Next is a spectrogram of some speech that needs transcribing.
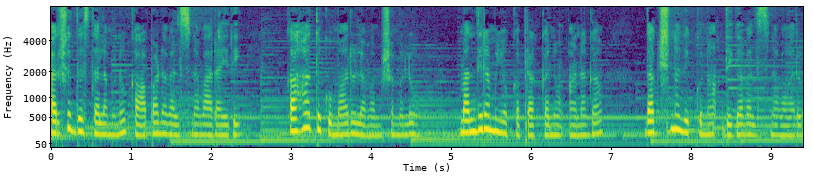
పరిశుద్ధ స్థలమును కాపాడవలసిన వారైరి. కహాతు కుమారుల వంశములు మందిరము యొక్క ప్రక్కను అనగా దక్షిణ దిక్కున దిగవలసిన వారు.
